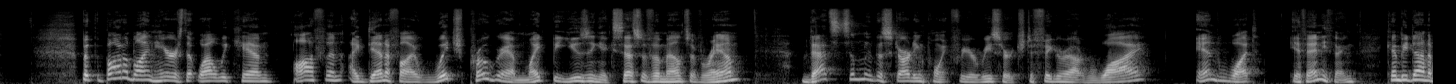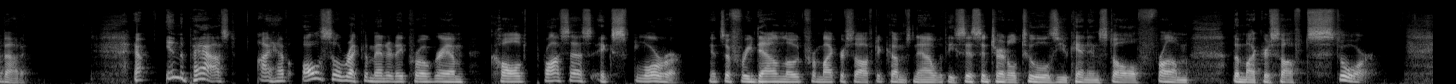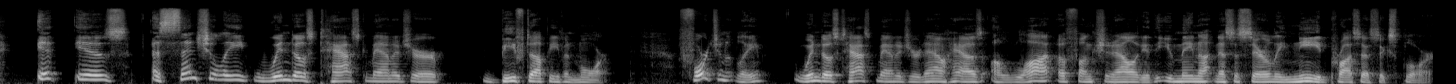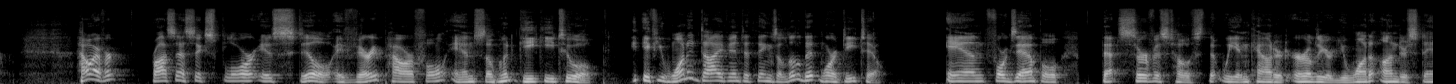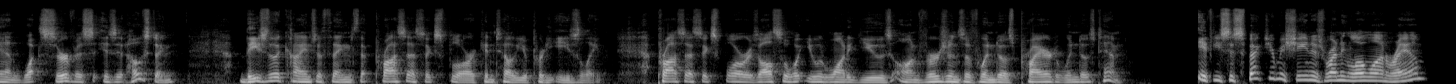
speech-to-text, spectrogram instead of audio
But the bottom line here is that while we can often identify which program might be using excessive amounts of RAM, that's simply the starting point for your research to figure out why and what, if anything, can be done about it. Now, in the past, I have also recommended a program called Process Explorer. It's a free download from Microsoft. It comes now with the sysinternal tools you can install from the Microsoft Store. It is essentially Windows Task Manager beefed up even more. Fortunately, Windows Task Manager now has a lot of functionality that you may not necessarily need Process Explorer. However, Process Explorer is still a very powerful and somewhat geeky tool. If you want to dive into things a little bit more detail, and for example, that service host that we encountered earlier, you want to understand what service is it hosting, these are the kinds of things that Process Explorer can tell you pretty easily. Process Explorer is also what you would want to use on versions of Windows prior to Windows 10. If you suspect your machine is running low on RAM,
